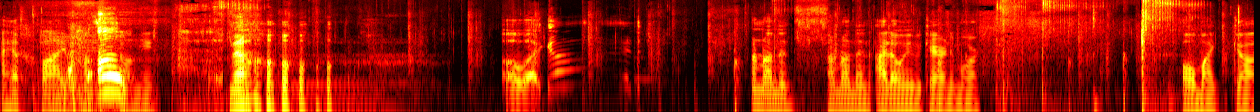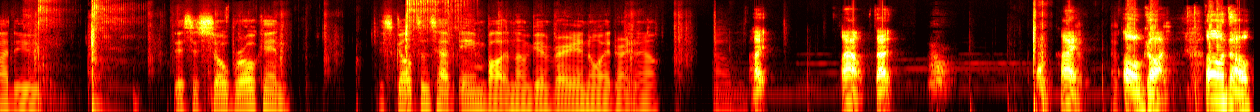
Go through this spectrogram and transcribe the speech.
I have five husks Oh! on me. No! oh my god! I'm running. I'm running. I don't even care anymore. Oh my god, dude. This is so broken. The skeletons have aimbot and I'm getting very annoyed right now. Um, wow, that. Hi. Oh god. Oh no.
